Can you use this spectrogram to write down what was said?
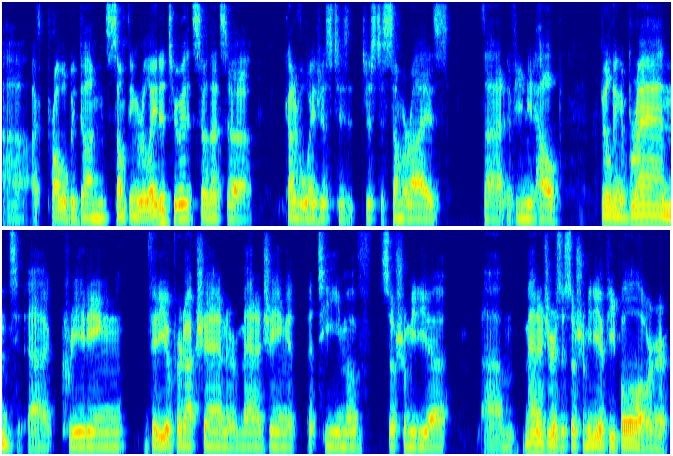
uh, I've probably done something related to it. So that's a kind of a way just to just to summarize that if you need help building a brand, uh, creating video production or managing a, a team of social media um, managers or social media people or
